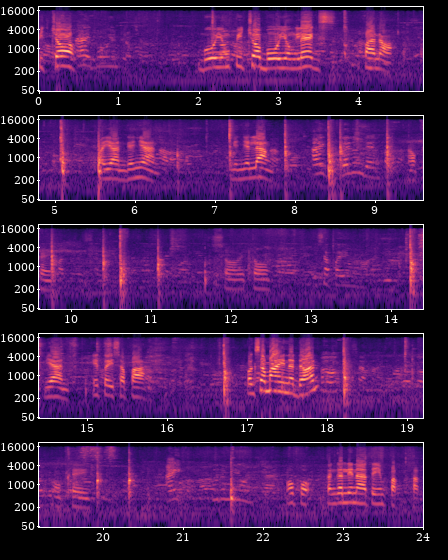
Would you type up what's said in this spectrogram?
Picho. Ay, buo yung picture. Buo yung picho, buo yung legs. Paano? Ayan, ganyan. Ganyan lang. Ay, ganun din. Okay. So, ito. Isa pa yung... Yan. Ito, isa pa. Pagsamahin na doon? Oo, kasama. Okay. Ay, kunin mo. Yan. Opo, tanggalin natin yung pakpak.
